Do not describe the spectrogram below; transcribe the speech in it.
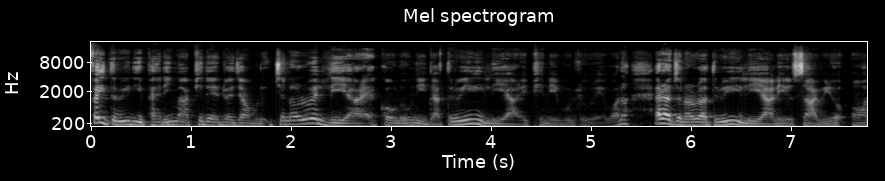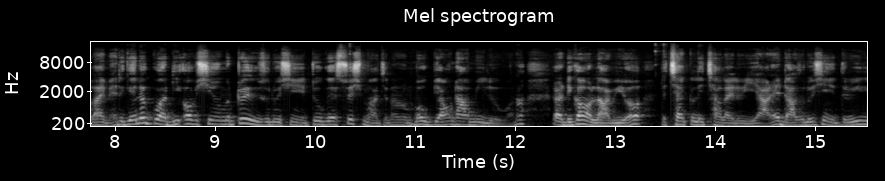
fake 3D ဖန်တီးမှာဖြစ်တဲ့အတွက်ကြောင့်မလို့ကျွန်တော်တို့ရဲ့ layer တွေအကုန်လုံးဒီဒါ 3D layer တွေဖြစ်နေဖို့လိုတယ်ပေါ့နော်အဲ့တော့ကျွန်တော်တို့က 3D layer လေးကိုစပြီးတော့ on လိုက်မယ်တကယ်လို့ကိုကဒီ option ကိုမတွေ့ဘူးဆိုလို့ရှိရင် toggle switch မှာကျွန်တော်တို့မဟုတ်ပြောင်းထားမိလို့ပေါ့နော်အဲ့တော့ဒီကောင်ကိုလာပြီးတော့တစ်ချက် click ချလိုက်လို့ရတယ်ဒါဆိုလို့ရှိရင် 3D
